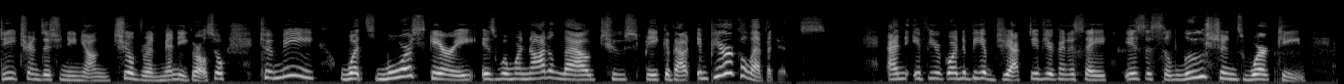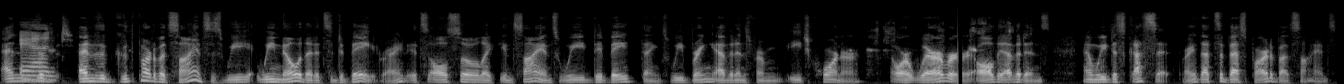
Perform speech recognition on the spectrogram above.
detransitioning young children many girls. So to me what's more scary is when we're not allowed to speak about empirical evidence And if you're going to be objective, you're going to say, is the solutions working? And And- the, and the good part about science is we we know that it's a debate, right? It's also like in science we debate things. We bring evidence from each corner or wherever, all the evidence, and we discuss it, right? That's the best part about science,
